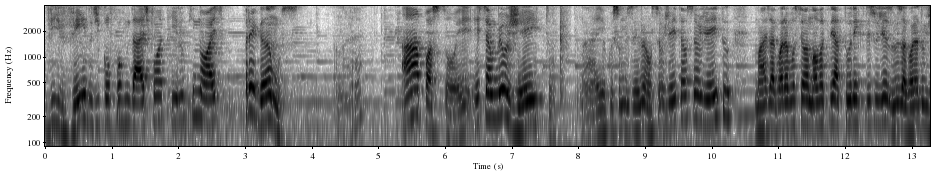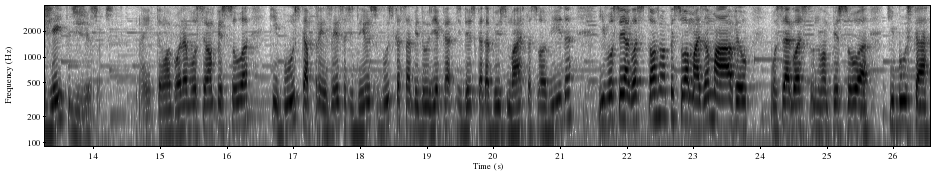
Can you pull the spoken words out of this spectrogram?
vivendo de conformidade com aquilo que nós pregamos. Né? Ah, pastor, esse é o meu jeito. Aí eu costumo dizer, não, seu jeito é o seu jeito, mas agora você é uma nova criatura em Cristo Jesus, agora é do jeito de Jesus. Né? Então agora você é uma pessoa que busca a presença de Deus, busca a sabedoria de Deus cada vez mais para sua vida e você agora se torna uma pessoa mais amável, você agora se torna uma pessoa que busca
